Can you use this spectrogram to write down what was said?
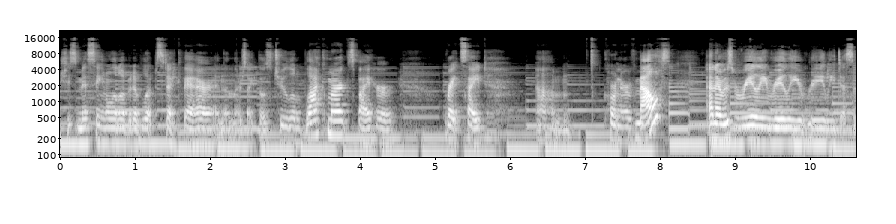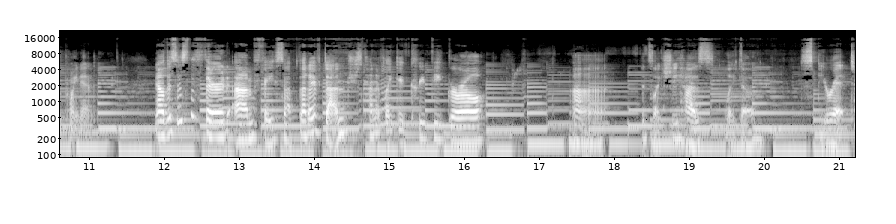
she's missing a little bit of lipstick there. And then there's like those two little black marks by her right side um, corner of mouth and I was really, really, really disappointed. Now this is the third um, face up that I've done. She's kind of like a creepy girl. Uh, it's like she has like a spirit.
